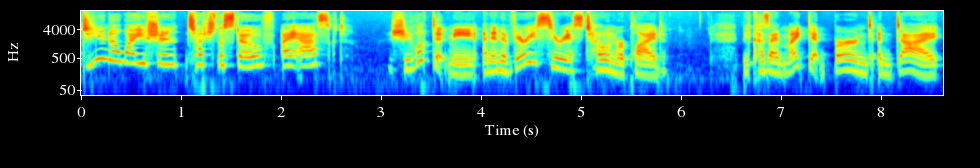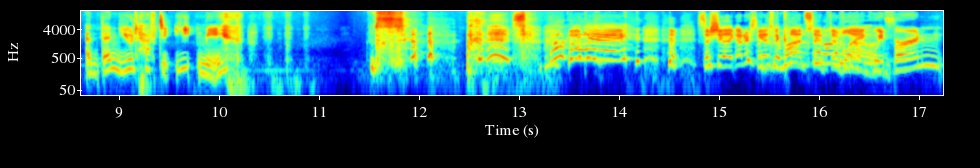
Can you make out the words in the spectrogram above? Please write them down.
Do you know why you shouldn't touch the stove? I asked. She looked at me and, in a very serious tone, replied, Because I might get burned and die, and then you'd have to eat me. okay. so she like understands the you want to concept of like we burn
